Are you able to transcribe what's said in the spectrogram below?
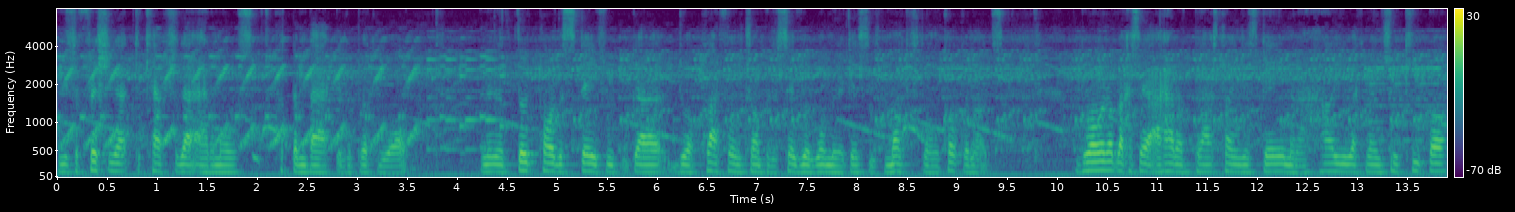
Use a fishing net to capture the animals, put them back in the brick wall. And then the third part of the stage, you gotta do a platform jump to save your woman against these monkeys throwing coconuts. Growing up, like I said, I had a blast playing this game, and I highly recommend Zookeeper.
